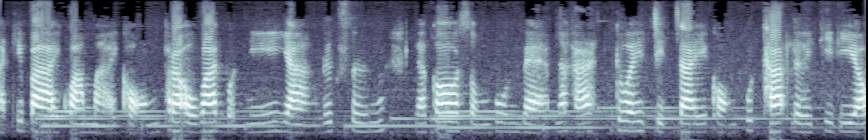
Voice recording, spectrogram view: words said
อธิบายความหมายของพระโอวาทบทนี้อย่างลึกซึ้ง แล้วก็สมบูรณ์แบบนะคะ ด้วยจิตใจของพุทธะเลยทีเดียว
